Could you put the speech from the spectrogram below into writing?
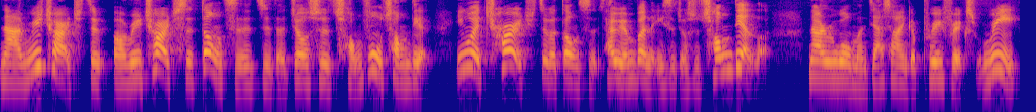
那 recharge 这呃 recharge 是动词，指的就是重复充电。因为 charge 这个动词，它原本的意思就是充电了。那如果我们加上一个 prefix re，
